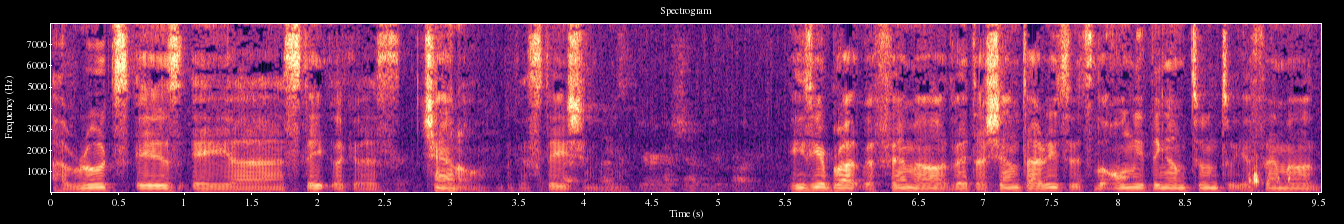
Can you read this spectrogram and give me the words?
A roots is a uh, state, like a channel, like a station. Yeah. He's here brought Yafem Vet Hashem Taritz. It's the only thing I'm tuned to. Yafem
